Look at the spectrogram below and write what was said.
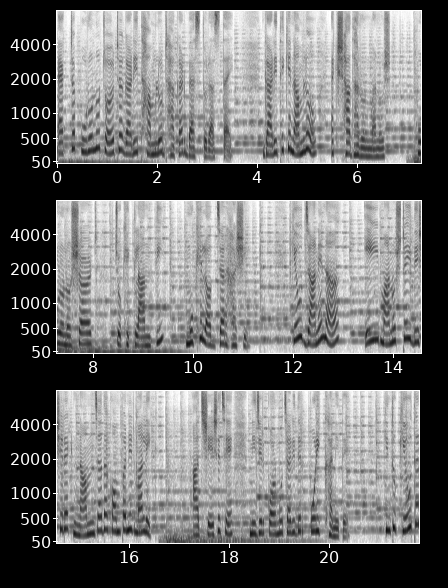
একটা পুরনো টয়োটা গাড়ি থামলো ঢাকার ব্যস্ত রাস্তায়। গাড়ি থেকে নামলো এক সাধারণ মানুষ। পুরনো শার্ট চোখে ক্লান্তি, মুখে লজ্জার হাসি। কেউ জানে না, এই মানুষটাই দেশের এক নামজাদা কোম্পানির মালিক। আজ সে এসেছে নিজের কর্মচারীদের পরীক্ষা নিতে। কিন্তু কেউ তার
